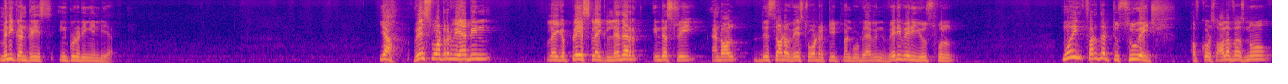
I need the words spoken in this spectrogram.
many countries including India. Yeah wastewater we have been like a place like leather industry and all this sort of wastewater treatment would have been very very useful. Moving further to sewage of course all of us know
